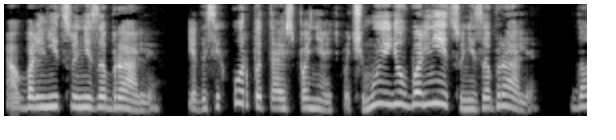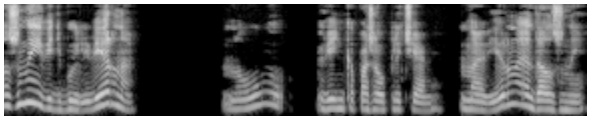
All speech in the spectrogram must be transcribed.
А в больницу не забрали. Я до сих пор пытаюсь понять, почему ее в больницу не забрали. Должны ведь были, верно? Ну, Венька пожал плечами. Наверное, должны.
